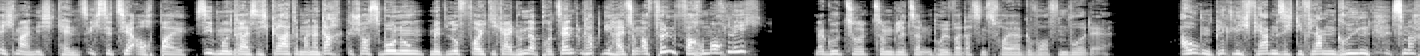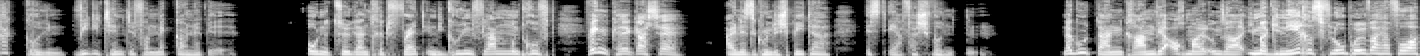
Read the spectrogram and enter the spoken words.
Ich meine, ich kenn's. Ich sitze ja auch bei 37 Grad in meiner Dachgeschosswohnung mit Luftfeuchtigkeit 100% und hab die Heizung auf 5. Warum auch nicht? Na gut, zurück zum glitzernden Pulver, das ins Feuer geworfen wurde. Augenblicklich färben sich die Flammen grün, smaragdgrün, wie die Tinte von McGonagall. Ohne Zögern tritt Fred in die grünen Flammen und ruft Winkelgasse. Eine Sekunde später ist er verschwunden. Na gut, dann kramen wir auch mal unser imaginäres Flohpulver hervor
